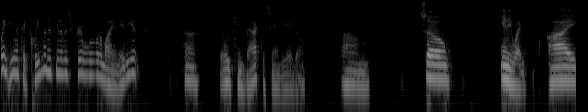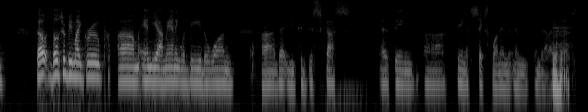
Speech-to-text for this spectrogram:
wait, he went to Cleveland at the end of his career. What am I, an idiot? Uh, yeah, we came back to San Diego. Um, so anyway, I th- those would be my group, um, and yeah, Manning would be the one uh, that you could discuss as being uh, being a sixth one in in in that, I mm-hmm. guess.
